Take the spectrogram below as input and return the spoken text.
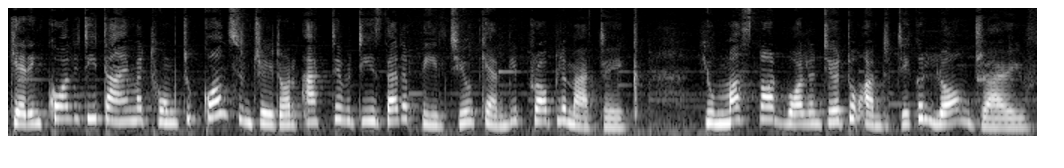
Getting quality time at home to concentrate on activities that appeal to you can be problematic. You must not volunteer to undertake a long drive.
